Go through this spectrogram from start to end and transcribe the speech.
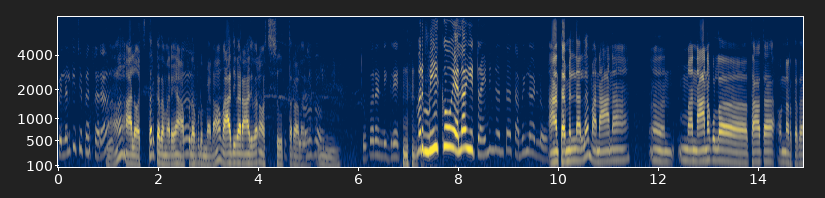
పిల్లలకి చెప్పేస్తారా? ఆ, వాళ్ళు వస్తారు కదా మరి అప్పుడప్పుడు మేడం. ఆదివారం ఆదివారం వచ్చి చూస్తారు అలాగే. ఉమ్. సూపర్ అండి గ్రేట్. మరి మీకు ఎలా ఈ ట్రైనింగ్ అంతా తమిళనాడులో? ఆ తమిళనాడులో మా నాన్న మా నాన్నకుల తాత ఉన్నారు కదా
